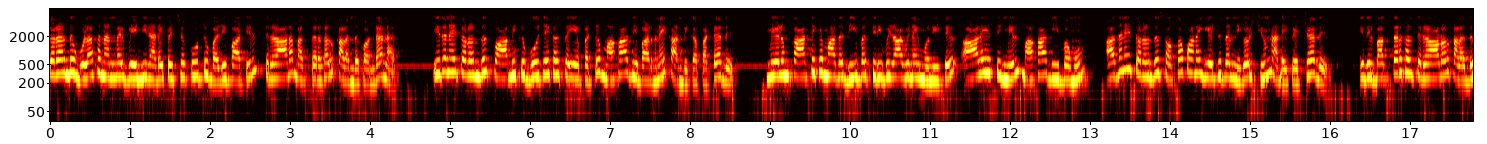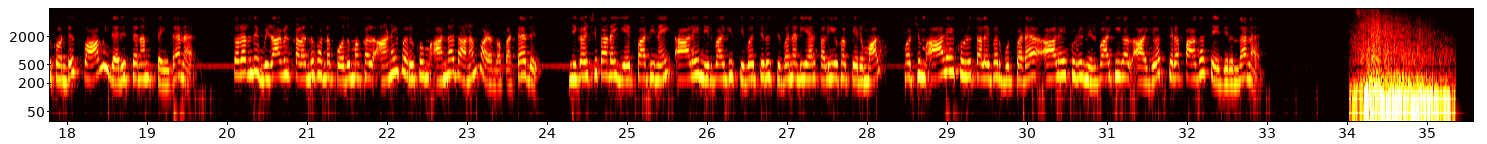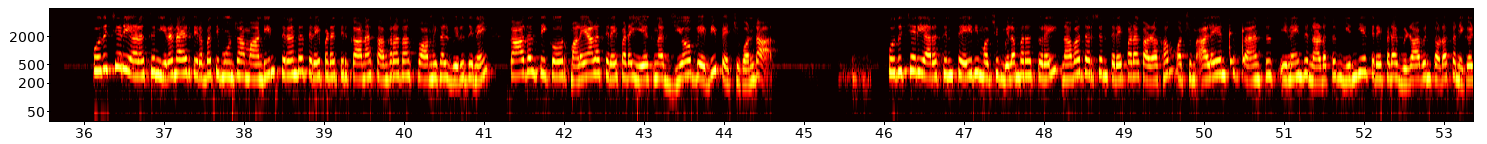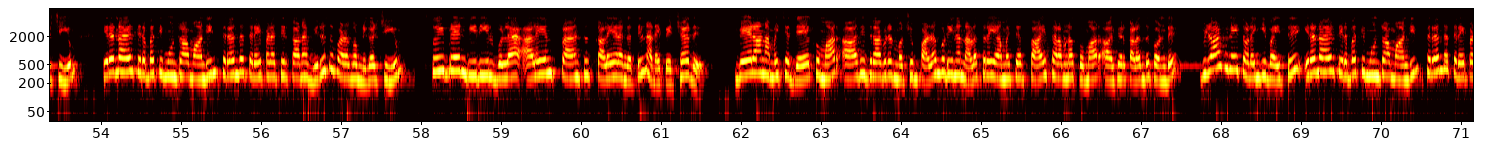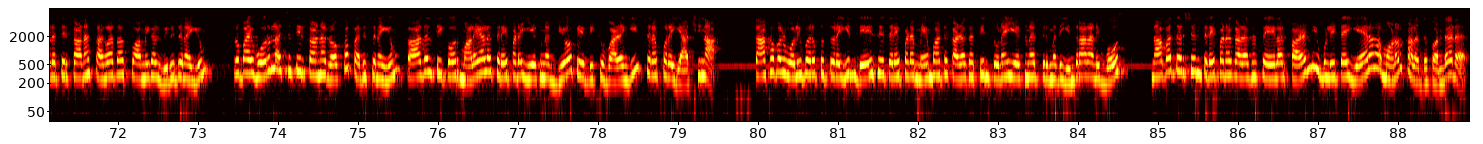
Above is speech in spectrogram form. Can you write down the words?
தொடர்ந்து உலக நன்மை வேண்டி நடைபெற்ற கூட்டு வழிபாட்டில் திரளான பக்தர்கள் கலந்து கொண்டனர். இதனைத் தொடர்ந்து சுவாமிக்கு பூஜைகள் செய்யப்பட்டு மகா தீபாரதனை காண்பிக்கப்பட்டது. மேலும் கார்த்திகை மாத தீப திருவிழாவினை முன்னிட்டு ஆலயத்தின் மேல் மகா தீபமும் அதனைத் தொடர்ந்து சொக்கப்பானை ஏற்றுதல் நிகழ்ச்சியும் நடைபெற்றது. இதில் பக்தர்கள் திரளானோர் கலந்து கொண்டு சுவாமி தரிசனம் செய்தனர். தொடர்ந்து விழாவில் கலந்து கொண்ட பொதுமக்கள் அனைவருக்கும் அன்னதானம் வழங்கப்பட்டது. நிகழ்ச்சிக்கான ஏற்பாட்டினை ஆலய நிர்வாகி சிவத்திரு சிவனடியார் கலியுக பெருமாள் மற்றும் ஆலய குழு தலைவர் உட்பட ஆலய குழு நிர்வாகிகள் ஆகியோர் சிறப்பாக செய்திருந்தனர். புதுச்சேரி அரசின் இரண்டாயிரத்தி இருபத்தி மூன்றாம் ஆண்டின் சிறந்த திரைப்படத்திற்கான சங்கரதா சுவாமிகள் விருதினை காதல் திகோர் மலையாள திரைப்பட இயக்குனர் ஜியோ பேபி பெற்றுக்கொண்டார். புதுச்சேரி அரசின் செய்தி மற்றும் விளம்பரத்துறை நவதர்ஷன் திரைப்பட கழகம் மற்றும் அலையன்ஸ் பிரான்சிஸ் இணைந்து நடத்தும் இந்திய திரைப்பட விழாவின் தொடக்க நிகழ்ச்சியும் இரண்டாயிரத்தி இருபத்தி மூன்றாம் ஆண்டின் சிறந்த திரைப்படத்திற்கான விருது வழங்கும் நிகழ்ச்சியும் சுய்பிரேன் வீதியில் உள்ள அலையன்ஸ் பிரான்சிஸ் கலையரங்கத்தில் நடைபெற்றது. வேளாண் அமைச்சர் ஜெயக்குமார் ஆதி திராவிடர் மற்றும் பழங்குடியின நலத்துறை அமைச்சர் சாய் சரவணகுமார் ஆகியோர் கலந்து கொண்டு விழாவினை தொடங்கி வைத்து இரண்டாயிரத்தி இருபத்தி மூன்றாம் ஆண்டின் சிறந்த திரைப்படத்திற்கான சங்கரதா சுவாமிகள் விருதினையும் ரூபாய் ஒரு லட்சத்திற்கான ரொக்க பரிசினையும் காதல் திகோர் மலையாள திரைப்பட இயக்குனர் ஜியோ பேபிக்கு வழங்கி சிறப்புரையாற்றினார். தகவல் ஒலிபரப்புத்துறையின் தேசிய திரைப்பட மேம்பாட்டுக் கழகத்தின் துணை இயக்குனர் திருமதி இந்திராராணி போஸ் நவதர்ஷன் திரைப்பட கழக செயலர் பழனி உள்ளிட்ட ஏராளமானோர் கலந்து கொண்டனர்.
